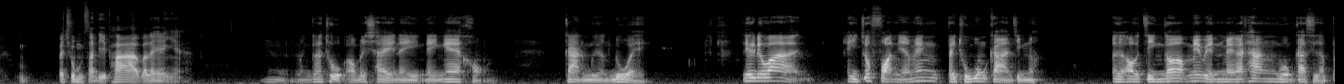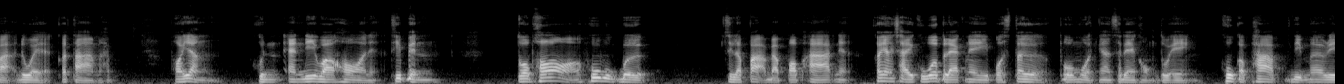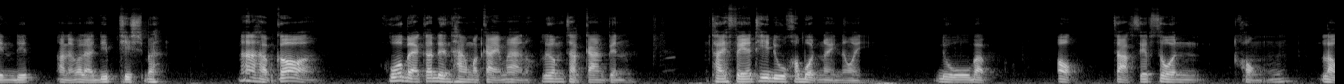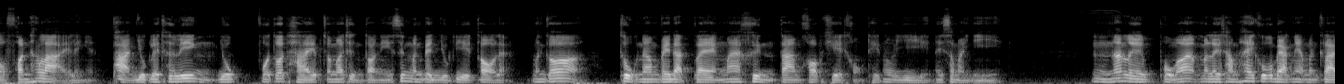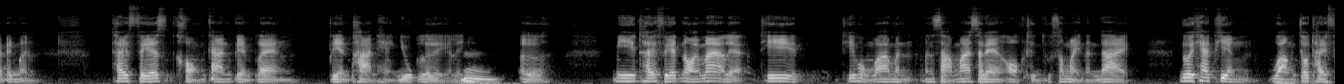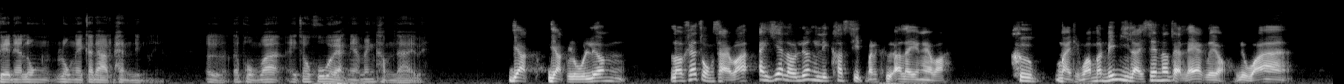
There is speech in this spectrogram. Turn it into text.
ประชุมสันติภาพอะไรอย่างเงี้ยอืมมันก็ถูกเอาไปใช้ในในแง่ของการเมืองด้วย เรียกได้ว่าไอ้เจ้าฟอนต์เนี้ยแม่งไปทุกวงการจริงเนาะเออเอาจริงก็ไม่เว้นแม้กระทั่งวงการศิลปะด้วยก็ตามครับ เพราะอย่างคุณ Andy Warhol เนี่ยที่เป็นตัวพ่อผู้บุกเบิกศิลปะแบบ pop art เนี่ย ก็ยังใช้ Cooper Black ในโปสเตอร์โปรโมทงานแสดงของตัวเอง คู่กับภาพ the Marilyn Diptych อะไรว่าอะไร Diptych ปะนั่นแหละครับก็ Cooper Black ก็เดินทางมาไกลมากเนาะเริ่มจากการเป็น typeface ที่ดูขบถหน่อยๆ ดูแบบออกจาก safe zone ของเหล่าฟอนต์ทั้งหลายอะไรเงี้ยผ่านยุค lettering ยุค phototype จนมาถึงตอนนี้ซึ่งมันเป็นยุคดิจิตอลแหละ มันก็ถูกนำไปดัดแปลงมากขึ้นตามขอบเขตของเทคโนโลยีในสมัยนี้ นั่นเลยผมว่ามันเลยทำให้ Cooper Black เนี่ยมันกลายเป็นเหมือน typeface ของการเปลี่ยนแปลงเปลี่ยนผ่านแห่งยุคเลยอะไรอย่างอืเงี้ยมเออ มี typeface น้อยมากเลยอะที่ที่ผมว่ามันมันสามารถแสดงออกถึงยุคสมัยนั้นได้ ด้วยแค่เพียงวางเจ้า typeface เนี่ยลงลงในกระดาษแผ่นหนึ่งเลยเออ แล้วผมว่าไอ้เจ้า Cooper Black เนี่ยแม่งทำได้ไปอยากอยากรู้เรื่อง เราแค่สงสัยว่าไอ้เหี้ยเราเรื่องลิขสิทธิ์มันคืออะไรยังไงวะคือหมายถึงว่ามันไม่มีลายเส้นตั้งแต่แรกเลยเหรอหรือว่า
